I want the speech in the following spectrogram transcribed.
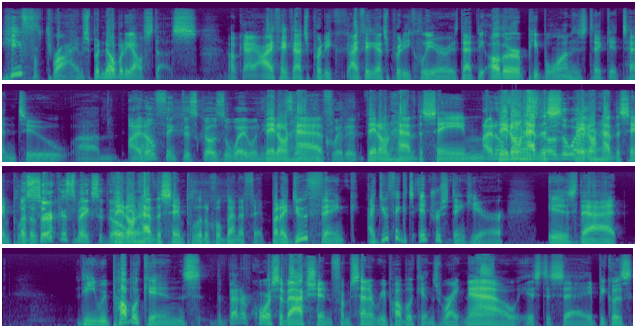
he f- thrives, but nobody else does. Okay, I think that's pretty. I think that's pretty clear. Is that the other people on his ticket tend to? Um, I don't think this goes away when he They don't have. acquitted. They don't have the same. I don't they don't think have this away. They don't have the same political. Circus makes it go. they don't have the same political benefit. But I do think I do think it's interesting here is that the Republicans, the better course of action from Senate Republicans right now is to say because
